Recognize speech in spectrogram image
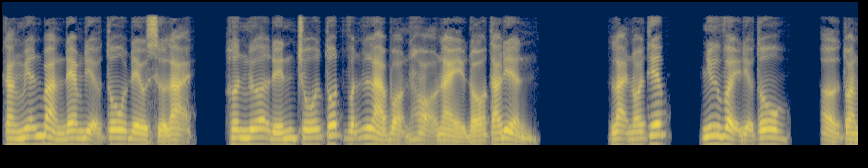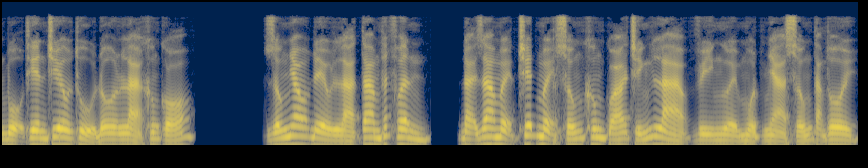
Càng miễn bàn đem điệu tô đều sửa lại, hơn nữa đến chỗ tốt vẫn là bọn họ này đó tá điển. Lại nói tiếp, như vậy địa tô, ở toàn bộ thiên chiêu thủ đô là không có. Giống nhau đều là tam thất phân, đại gia mệnh chết mệnh sống không quá chính là vì người một nhà sống tạm thôi.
